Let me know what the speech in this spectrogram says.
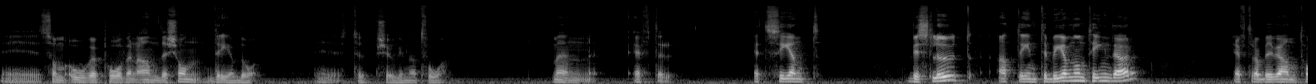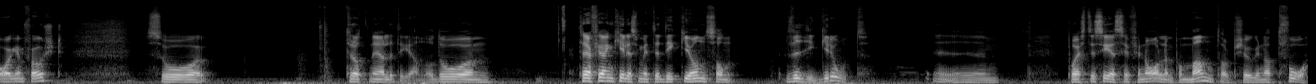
Eh, som Ove Påven Andersson drev då. Eh, typ 2002. Men efter ett sent beslut att det inte blev någonting där. Efter att ha blivit antagen först. Så tröttnade jag lite grann och då mm, träffade jag en kille som heter Dick Jönsson Vigrot. Eh, på STCC-finalen på Mantorp 2002.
